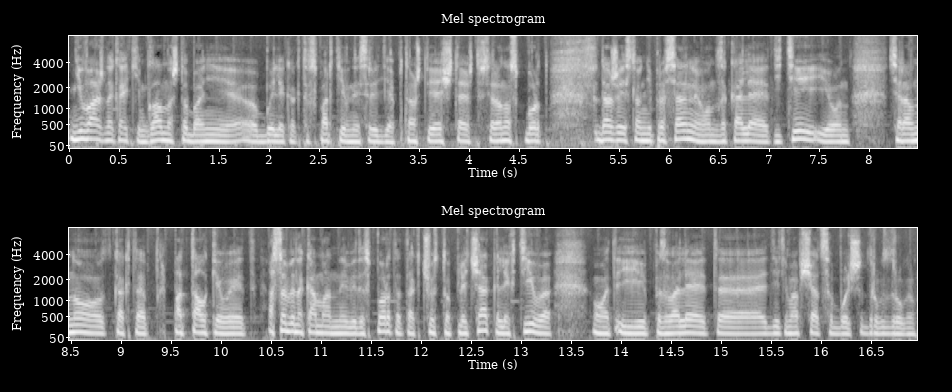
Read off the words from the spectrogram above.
неважно каким, главное, чтобы они э, были как-то в спортивной среде, потому что я считаю, что все равно спорт, даже если он не профессиональный, он закаляет детей, и он все равно как-то подталкивает развивает, особенно командные виды спорта, так чувство плеча, коллектива, вот, и позволяет э, детям общаться больше друг с другом.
